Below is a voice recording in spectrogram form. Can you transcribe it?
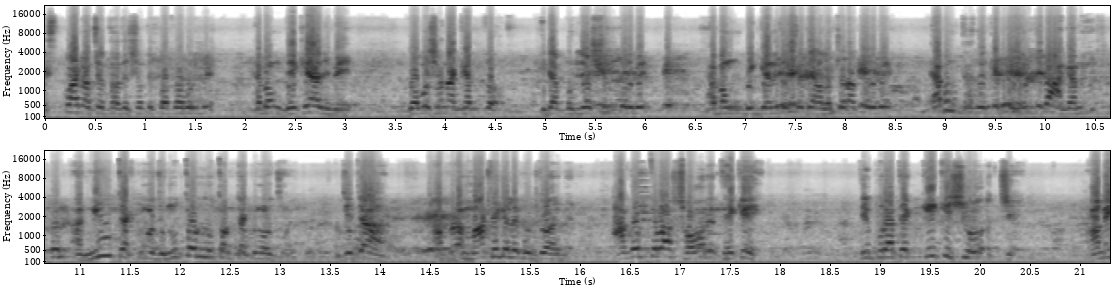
এক্সপার্ট আছে তাদের সাথে কথা বলবে এবং দেখে আসবে গবেষণা ক্ষেত্র এটা পরিদর্শন করবে এবং বিজ্ঞানীদের সাথে আলোচনা করবে এবং তাদেরকে ট্রেনিং দেবে আগামী নিউ টেকনোলজি নতুন নতুন টেকনোলজি যেটা আপনারা মাঠে গেলে বুঝতে পারবেন। আগরতলা শহরে থেকে ত্রিপুরাতে কি কৃষি হচ্ছে? আমি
